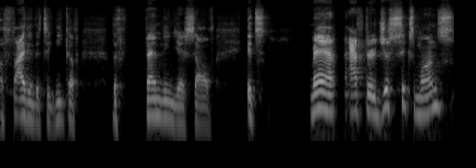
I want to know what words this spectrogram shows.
of fighting, the technique of defending yourself. It's man, after just six months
